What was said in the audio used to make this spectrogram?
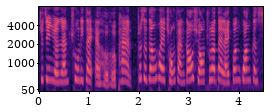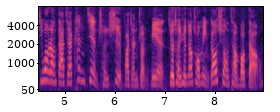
至今仍然矗立在爱河河畔。这次灯会重返高雄，除了带来观光，更希望让大家看见城市发展转变。记者陈轩、张崇敏高雄采访报道。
